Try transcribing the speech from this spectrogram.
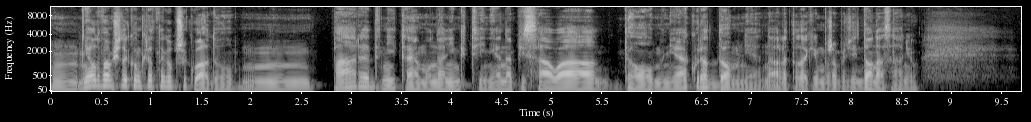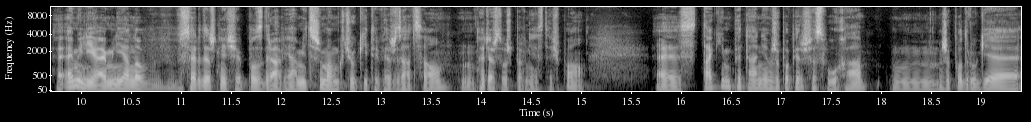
mm, ja odwołam się do konkretnego przykładu. Mm, Parę dni temu na LinkedInie napisała do mnie, akurat do mnie, no ale to tak jak można powiedzieć, do nas, Aniu. Emilia, Emilia, no serdecznie cię pozdrawiam i trzymam kciuki, ty wiesz za co, chociaż to już pewnie jesteś po. E, Z takim pytaniem, że po pierwsze słucha, mm, że po drugie e,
